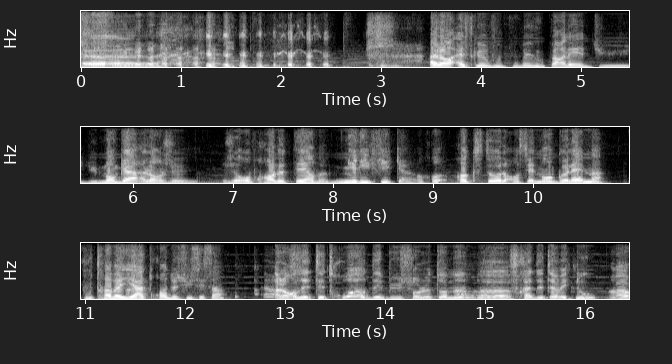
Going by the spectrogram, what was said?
Euh, alors, est-ce que vous pouvez nous parler du, du manga? Alors, je, je reprends le terme mirifique Ro- Rockstall, anciennement Golem. Vous travaillez à trois dessus, c'est ça? Alors on était trois au début sur le tome 1, euh, Fred était avec nous. Euh,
